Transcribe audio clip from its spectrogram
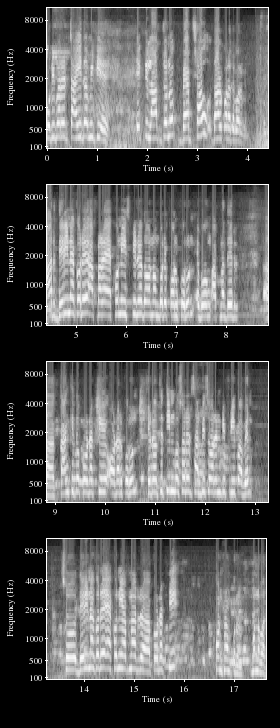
পরিবারের চাহিদা মিটিয়ে একটি লাভজনক ব্যবসাও দাঁড় করাতে পারবেন। আর দেরি না করে আপনারা এখনই স্ক্রিনে দেওয়া নম্বরে কল করুন এবং আপনাদের কাঙ্ক্ষিত প্রোডাক্টটি অর্ডার করুন। সেটা হচ্ছে তিন বছরের সার্ভিস ওয়ারেন্টি ফ্রি পাবেন। সো দেরি না করে এখনই আপনার প্রোডাক্টটি কনফার্ম করুন। ধন্যবাদ।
